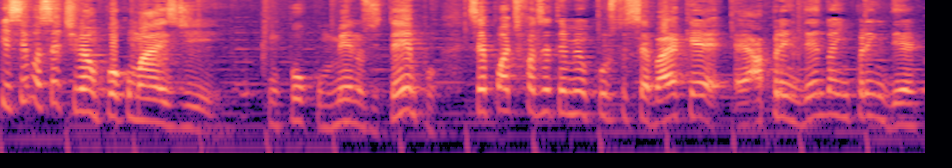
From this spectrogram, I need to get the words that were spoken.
E se você tiver um pouco mais de um pouco menos de tempo, você pode fazer também o curso do Sebrae que é, é Aprendendo a Empreender.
